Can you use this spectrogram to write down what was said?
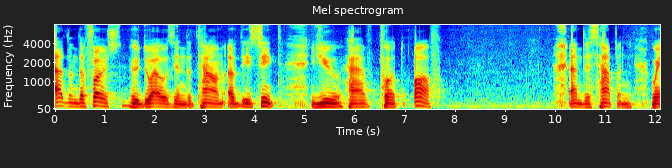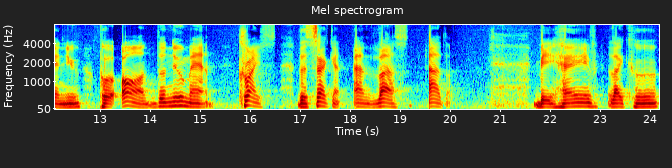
Adam the first, who dwells in the town of deceit, you have put off. And this happened when you put on the new man, Christ, the second and last Adam. Behave like who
